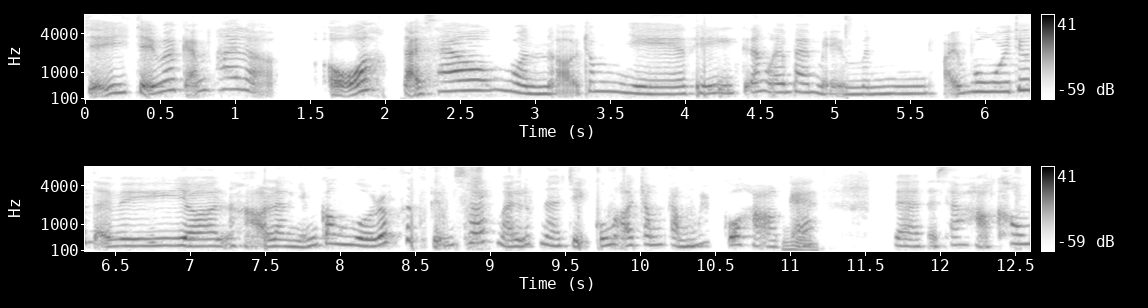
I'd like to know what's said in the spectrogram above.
chị chị mới cảm thấy là "Ủa, tại sao mình ở trong nhà thì đáng lẽ ba mẹ mình phải vui chứ?" Tại vì giờ họ là những con người rất thích kiểm soát mà lúc nào chị cũng ở trong tầm mắt của họ cả. Ừm. Và tại sao họ không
